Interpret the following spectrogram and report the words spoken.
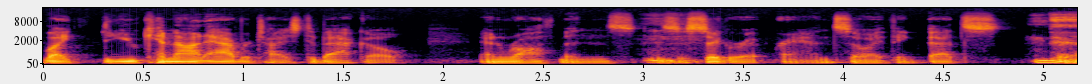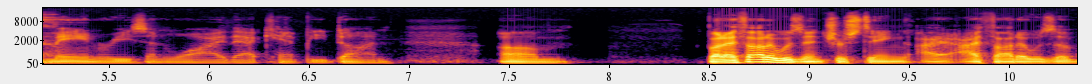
like you cannot advertise tobacco and Rothman's is a cigarette brand, so I think that's the main reason why that can't be done. Um, but I thought it was interesting. I, I thought it was a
